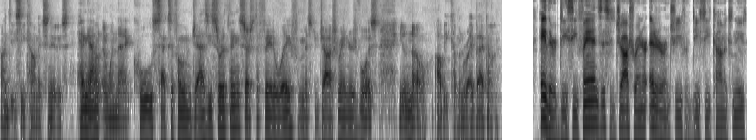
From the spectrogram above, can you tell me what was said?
on DC Comics News. Hang out, and when that cool saxophone jazzy sort of thing starts to fade away from Mr. Josh Rayner's voice, you'll know I'll be coming right back on. Hey there, DC fans. This is Josh Rayner, editor in chief of DC Comics News,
